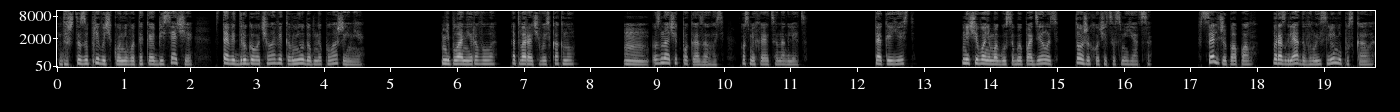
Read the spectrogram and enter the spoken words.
Да что за привычка у него такая бесячая, ставить другого человека в неудобное положение? Не планировала, отворачиваясь к окну. «Ммм, значит, показалось», — усмехается наглец. «Так и есть. Ничего не могу с собой поделать, тоже хочется смеяться. В цель же попал. Разглядывала и слюни пускала.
